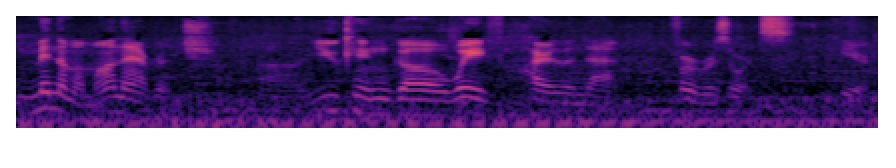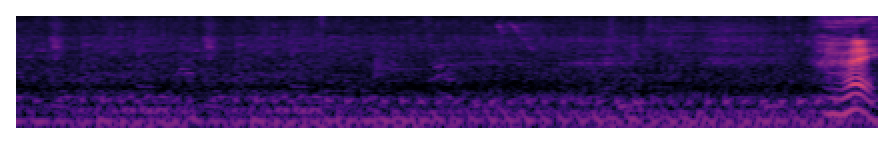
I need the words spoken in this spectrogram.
minimum on average. Uh, you can go way higher than that for resorts here. Right.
